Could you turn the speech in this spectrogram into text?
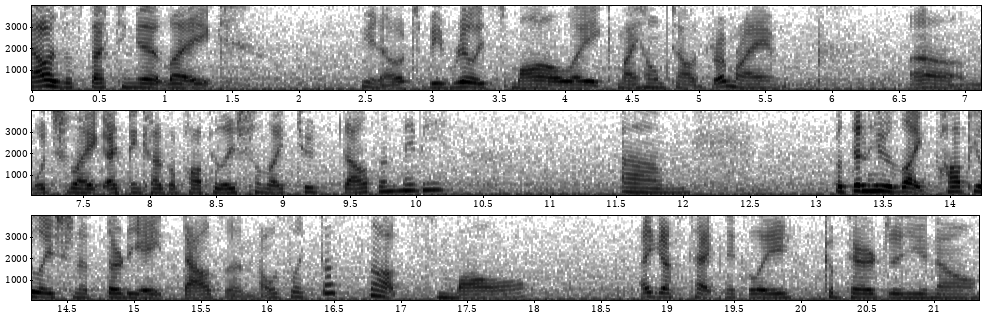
I was expecting it, like, you know, to be really small, like my hometown Drumright, um, which, like, I think has a population of like 2,000 maybe. Um, but then he was like, population of 38,000. I was like, that's not small. I guess technically, compared to, you know, know,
